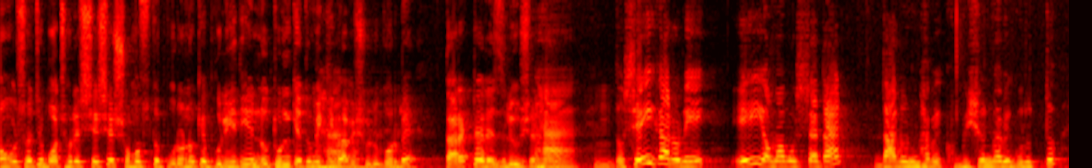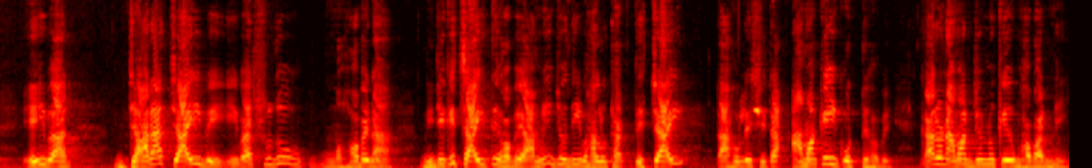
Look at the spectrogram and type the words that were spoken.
অমাবস্যা হচ্ছে বছরের শেষে সমস্ত পুরনোকে ভুলিয়ে দিয়ে নতুনকে তুমি কীভাবে শুরু করবে তার একটা রেজলিউশন হ্যাঁ। তো সেই কারণে এই অমাবস্যাটার দারুণভাবে খুব ভীষণভাবে গুরুত্ব। এইবার যারা চাইবে এবার শুধু হবে না নিজেকে চাইতে হবে। আমি যদি ভালো থাকতে চাই তাহলে সেটা আমাকেই করতে হবে। কারণ আমার জন্য কেউ ভাবার নেই।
